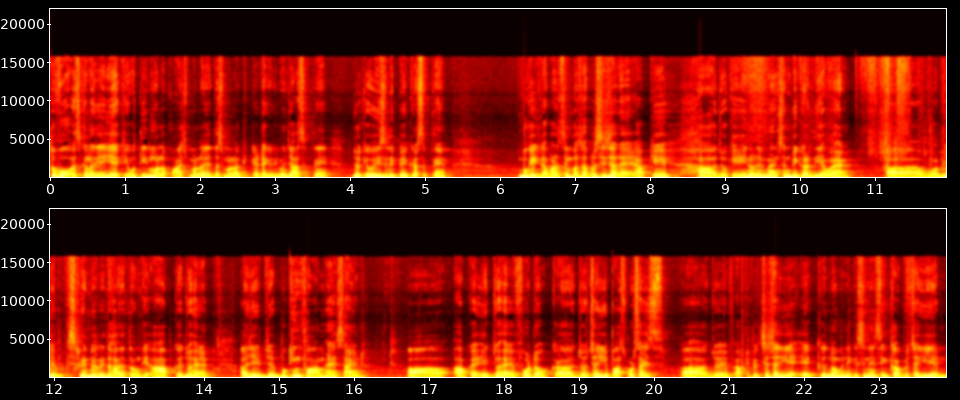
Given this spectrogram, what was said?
तो वो इसके अंदर यही है कि वो तीन मरला, पाँच मरला या दस मरला की कैटेगरी में जा सकते हैं, जो कि वो इजीली पे कर सकते हैं। बुकिंग का बड़ा सिंपल सा प्रोसीजर है, आपकी जो कि इन्होंने मेंशन भी कर दिया हुआ है। वो अभी अब स्क्रीन पे भी दिखा देता हूँ कि आपके जो है ये जो बुकिंग फॉर्म है साइंड आपका एक जो है फ़ोटो का जो चाहिए पासपोर्ट साइज़ जो आपकी पिक्चर चाहिए, एक नॉमिनी की सीनेसी की कापी चाहिए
